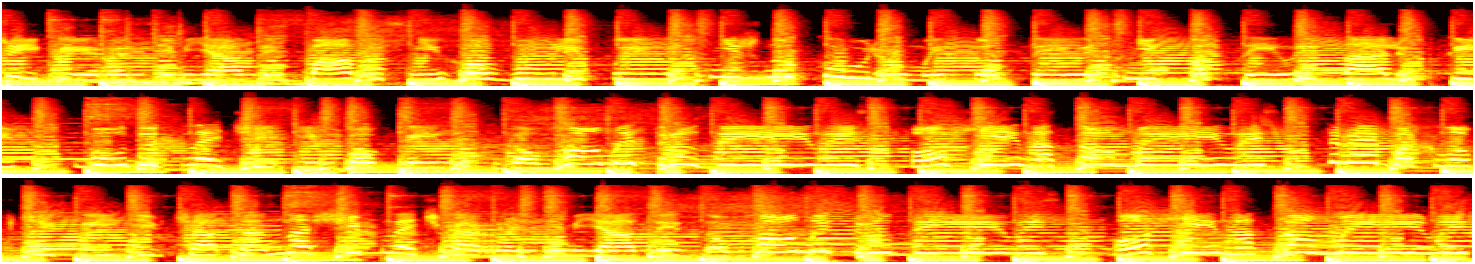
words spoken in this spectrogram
Шийки розім'яти. Бабу снігову ліпили, сніжну кулю ми котили, сніг котили залюбки, будуть плечі і боки. Довго ми трудились, ох і натомились. Треба, хлопчики, дівчата, наші плечка розім'яти. Довго ми трудились, ох і натомились.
